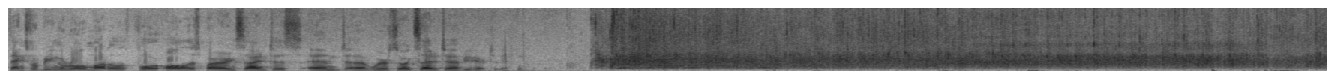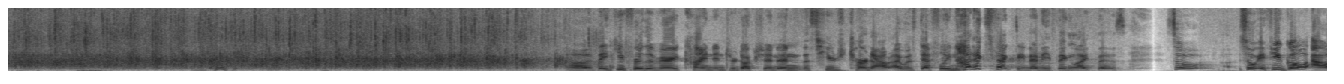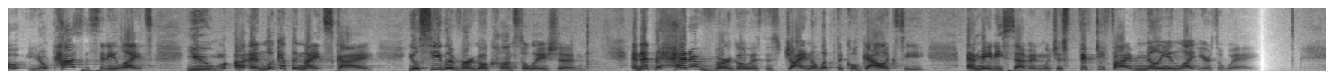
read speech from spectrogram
thanks for being a role model for all aspiring scientists, and uh, we're so excited to have you here today. Uh, thank you for the very kind introduction and this huge turnout. I was definitely not expecting anything like this. So, so if you go out, you know, past the city lights, you uh, and look at the night sky, you'll see the Virgo constellation. And at the head of Virgo is this giant elliptical galaxy, M87, which is 55 million light years away.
